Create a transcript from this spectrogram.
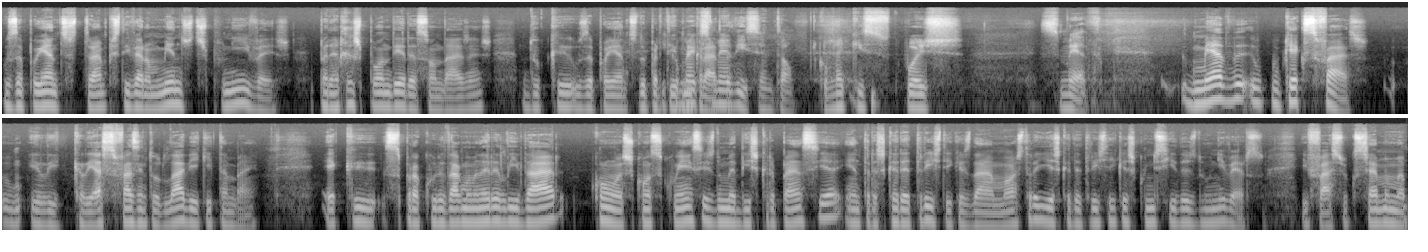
os apoiantes de Trump estiveram menos disponíveis para responder a sondagens do que os apoiantes do Partido Democrata. como é que se mede isso, então? Como é que isso depois se mede? Mede o que é que se faz, ele, que aliás se faz em todo lado e aqui também, é que se procura de alguma maneira lidar com as consequências de uma discrepância entre as características da amostra e as características conhecidas do universo. E faz o que se chama uma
